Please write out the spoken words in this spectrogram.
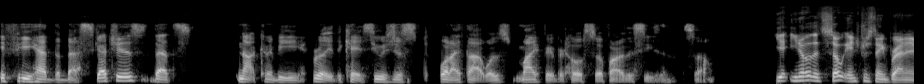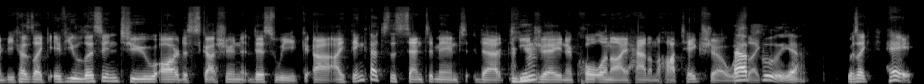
if he had the best sketches, that's not going to be really the case. He was just what I thought was my favorite host so far this season. So yeah, you know that's so interesting, Brennan, because like if you listen to our discussion this week, uh, I think that's the sentiment that mm-hmm. PJ, Nicole, and I had on the Hot Take Show. Was Absolutely, like, yeah. Was like, hey,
